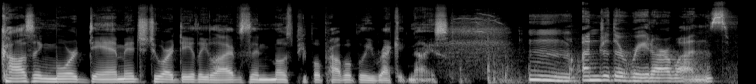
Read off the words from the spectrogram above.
causing more damage to our daily lives than most people probably recognize? Mm, under the radar ones.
